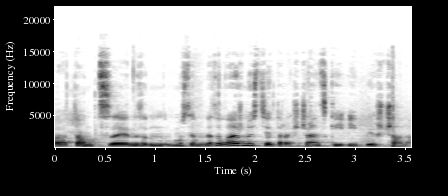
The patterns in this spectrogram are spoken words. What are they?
Е, Там це масив Незалежності, Таращанський і Піщана.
